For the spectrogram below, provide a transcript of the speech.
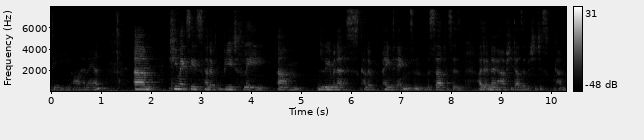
D E R M A N. Um, she makes these kind of beautifully um, luminous kind of paintings and the surfaces. I don't know how she does it, but she just kind of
